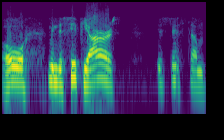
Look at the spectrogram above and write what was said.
Oh, I mean, the CPR is, is just um,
